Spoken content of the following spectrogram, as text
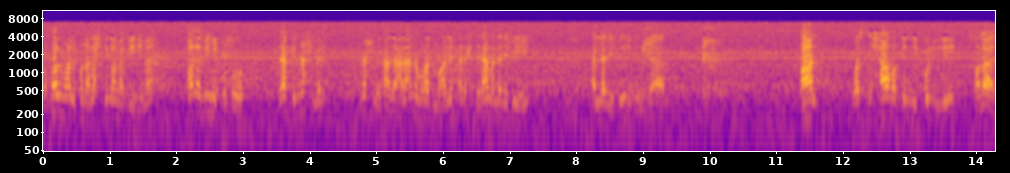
فقول المؤلف هنا لا احتلام فيهما هذا فيه قصور لكن نحمل نحمل هذا على أن مراد المؤلف الاحتلام الذي فيه الذي فيه إنزال قال واستحاضة لكل صلاة.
